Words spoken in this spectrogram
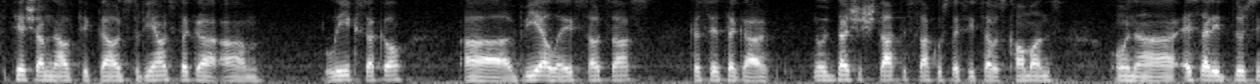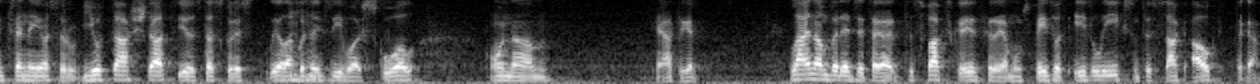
Tur tiešām nav tik daudz. Tur jauns tā kā um, līgas atkal. Uh, VLA saucās, kas ir tā kā, nu, daži štati sāk uztaisīt savas komandas. Un uh, es arī drusku trenējos ar Utah štatu, jo tas, kur es lielāko daļu Mhm. dzīvoju ar skolu. Un, um, jā, tikai lēnām var redzēt, kā, tas fakts, ka, kā, mums beidzot ir līgas un tas sāk augt. kā,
